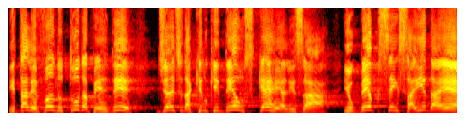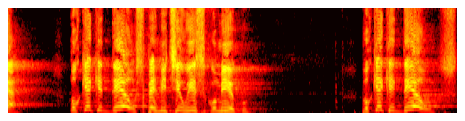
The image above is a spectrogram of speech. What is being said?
e está levando tudo a perder diante daquilo que Deus quer realizar. E o beco sem saída é por que, que Deus permitiu isso comigo? Por que, que Deus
